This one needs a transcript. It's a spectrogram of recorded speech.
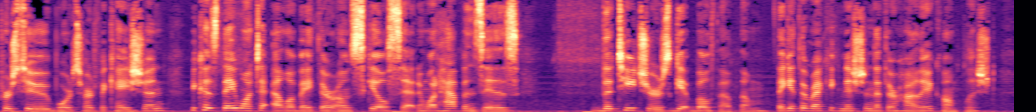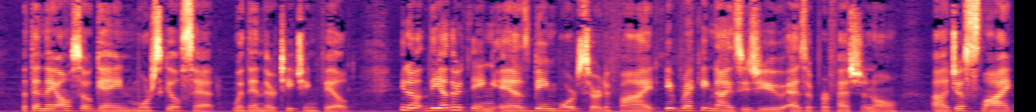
pursue board certification because they want to elevate their own skill set. And what happens is the teachers get both of them. They get the recognition that they're highly accomplished, but then they also gain more skill set within their teaching field. You know, the other thing is being board certified, it recognizes you as a professional. Uh, just like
